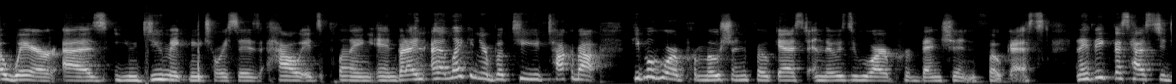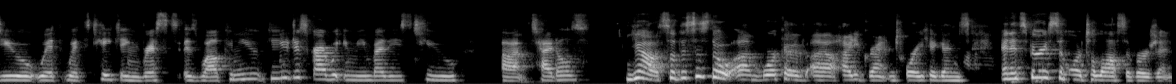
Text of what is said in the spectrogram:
aware as you do make new choices how it's playing in but I, I, like in your book too you talk about people who are promotion focused and those who are prevention focused and i think this has to do with with taking risks as well can you can you describe what you mean by these two um, titles yeah, so this is the um, work of uh, Heidi Grant and Tory Higgins, and it's very similar to loss aversion.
